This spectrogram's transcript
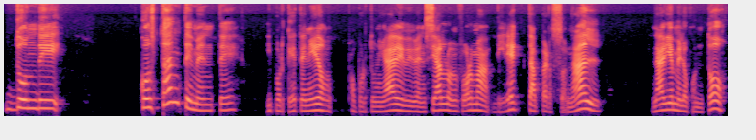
donde constantemente, y porque he tenido oportunidad de vivenciarlo en forma directa, personal, nadie me lo contó.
